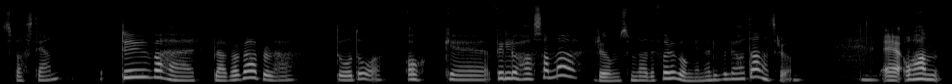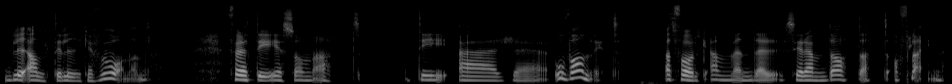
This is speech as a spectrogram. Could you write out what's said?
Sebastian, du var här bla bla bla bla då och då och eh, vill du ha samma rum som du hade förra gången eller vill du ha ett annat rum? Mm. Eh, och han blir alltid lika förvånad. För att det är som att det är eh, ovanligt att folk använder CRM-datat offline.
